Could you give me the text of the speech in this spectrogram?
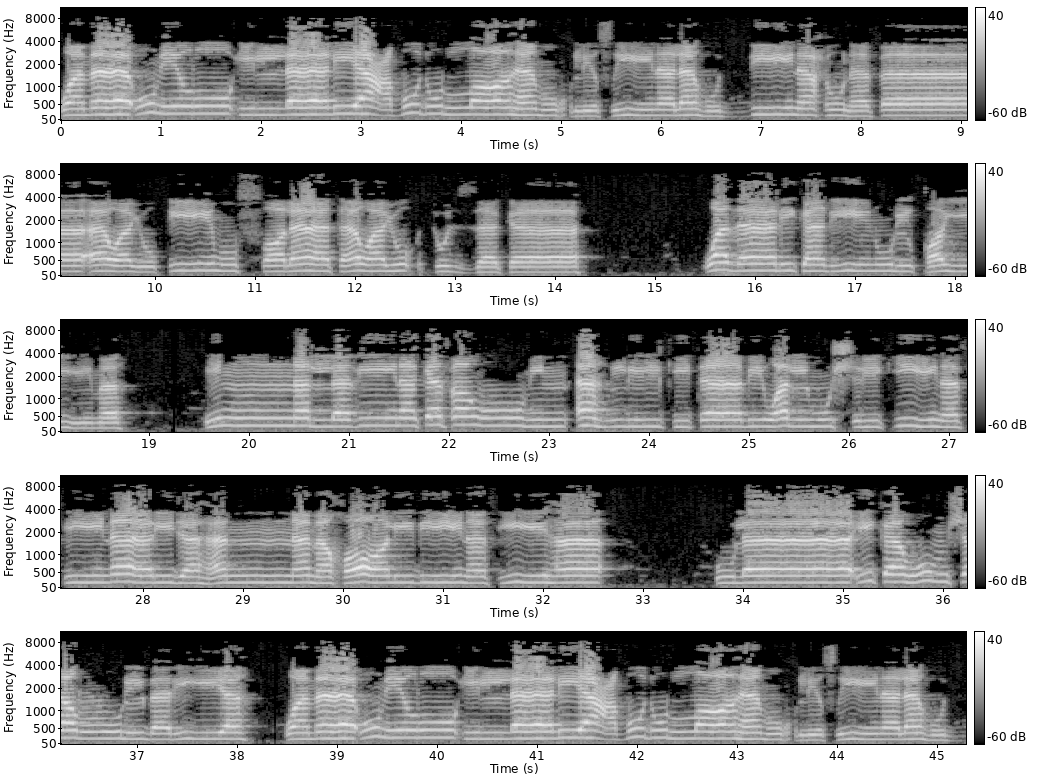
وما أمروا إلا ليعبدوا الله مخلصين له الدين حنفاء ويقيموا الصلاة ويؤتوا الزكاة وذلك دين القيمة إن الذين كفروا من أهل الكتاب والمشركين في نار جهنم خالدين فيها أولئك هم شر البرية وما أمروا إلا ليعبدوا الله مخلصين له الدين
